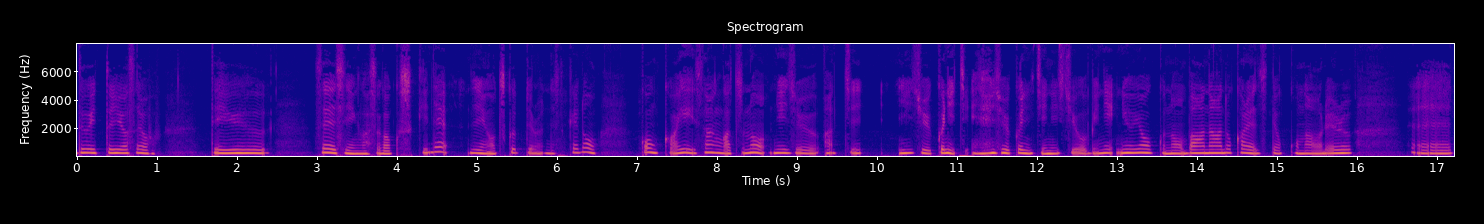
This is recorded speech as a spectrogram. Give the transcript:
do it yourself っていう精神がすごく好きでジンを作ってるんですけど今回3月の28 29日、29日日曜日にニューヨークのバーナードカレッジで行われる、えー、っ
